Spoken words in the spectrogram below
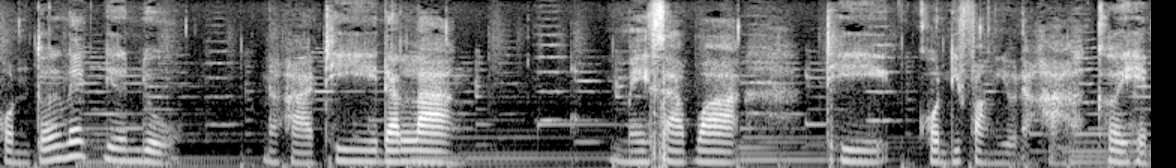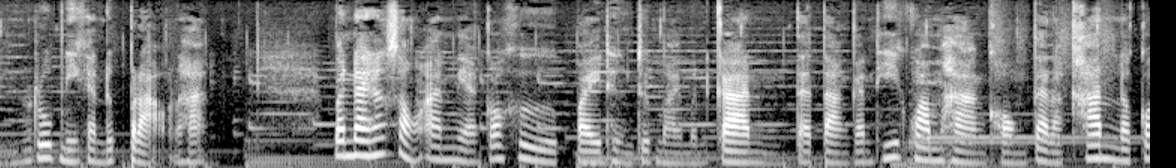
คนตัวเล็กยืนอยู่นะคะที่ด้านล่าง ไม่ทราบว่าที่ คนที่ฟังอยู่นะคะ เคยเห็นรูปนี้กันหรือเปล่านะคะ บันไดทั้งสองอันเนี่ยก็คือไปถึงจุดหมายเหมือนกัน แต่ต่างกันที่ความห่างของแต่ละขั้น แล้วก็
